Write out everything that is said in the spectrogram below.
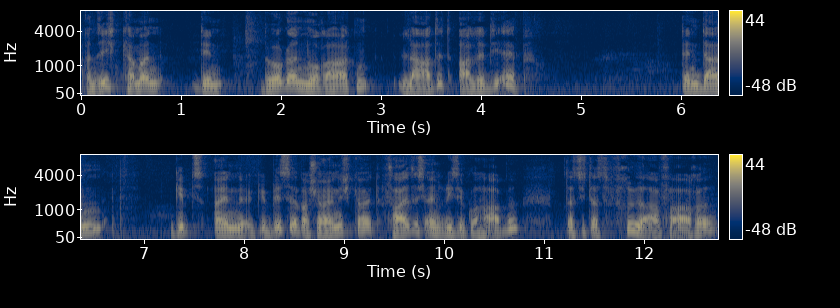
An sich kann man den Bürgern nur raten, ladet alle die App. Denn dann gibt es eine gewisse Wahrscheinlichkeit, falls ich ein Risiko habe, dass ich das früher erfahre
